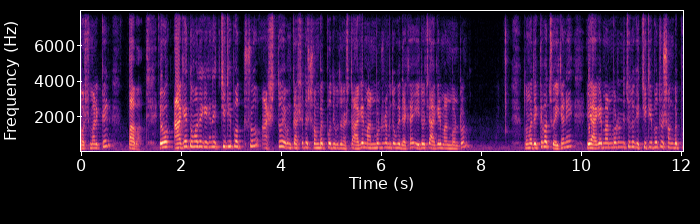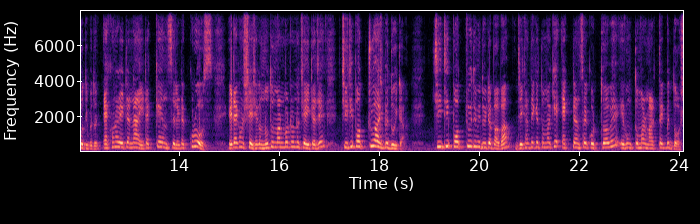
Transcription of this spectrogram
দশ মার্কের পাবা। এবং আগে তোমাদেরকে এখানে চিঠিপত্র আসতো এবং তার সাথে সংবাদ প্রতিবেদন আসতো। আগের মানবন্টন আমি তোমাকে দেখাই, এটা হচ্ছে আগের মানবন্টন তোমরা দেখতে পাচ্ছ, এখানে এই আগের মানবন্টনে ছিল কি, চিঠিপত্র সংবাদ প্রতিবেদন। এখন আর এটা নাই, এটা ক্যান্সেল এটা ক্রস এটা এখন শেষ। এখন নতুন মানবন্টন হচ্ছে এইটা যে, চিঠিপত্র আসবে দুইটা। চিঠিপত্রই তুমি দুইটা পাবা, যেখান থেকে তোমাকে একটা অ্যান্সার করতে হবে এবং তোমার মার্ক থাকবে দশ।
